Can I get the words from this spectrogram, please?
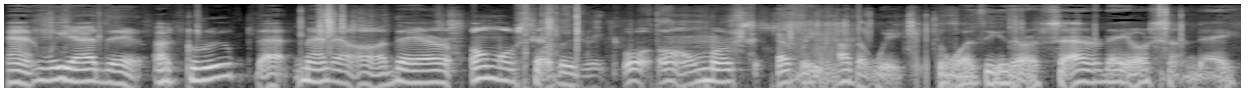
And we had a, a group that met uh, there almost every week, or almost every other week. It was either Saturday or Sunday.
